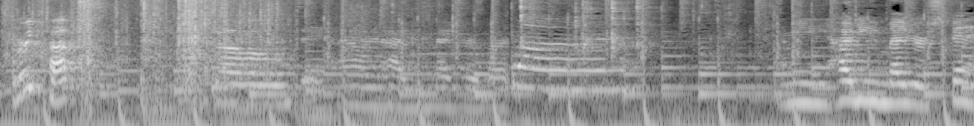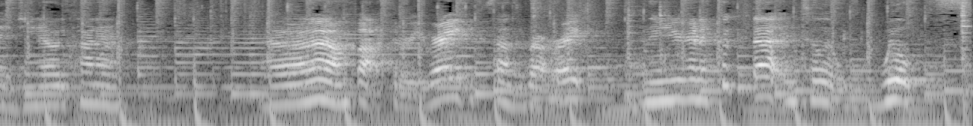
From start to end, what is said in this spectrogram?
Three cups. So, I don't know how you measure, but one. I mean, how do you measure spinach? You know, it kind of, I don't know, about three, right? Sounds about right. And then you're gonna cook that until it wilts.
